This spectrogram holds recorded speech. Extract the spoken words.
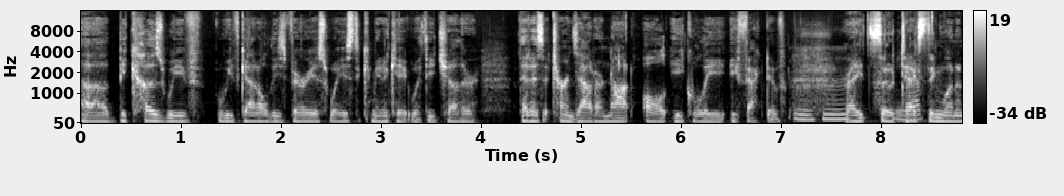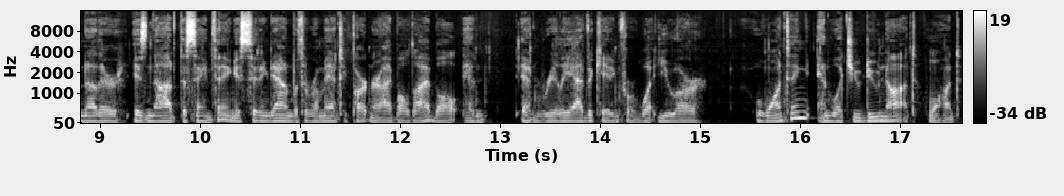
uh, because we've we've got all these various ways to communicate with each other that, as it turns out, are not all equally effective. Mm-hmm. Right. So yep. texting one another is not the same thing as sitting down with a romantic partner eyeball to eyeball and and really advocating for what you are wanting and what you do not want.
